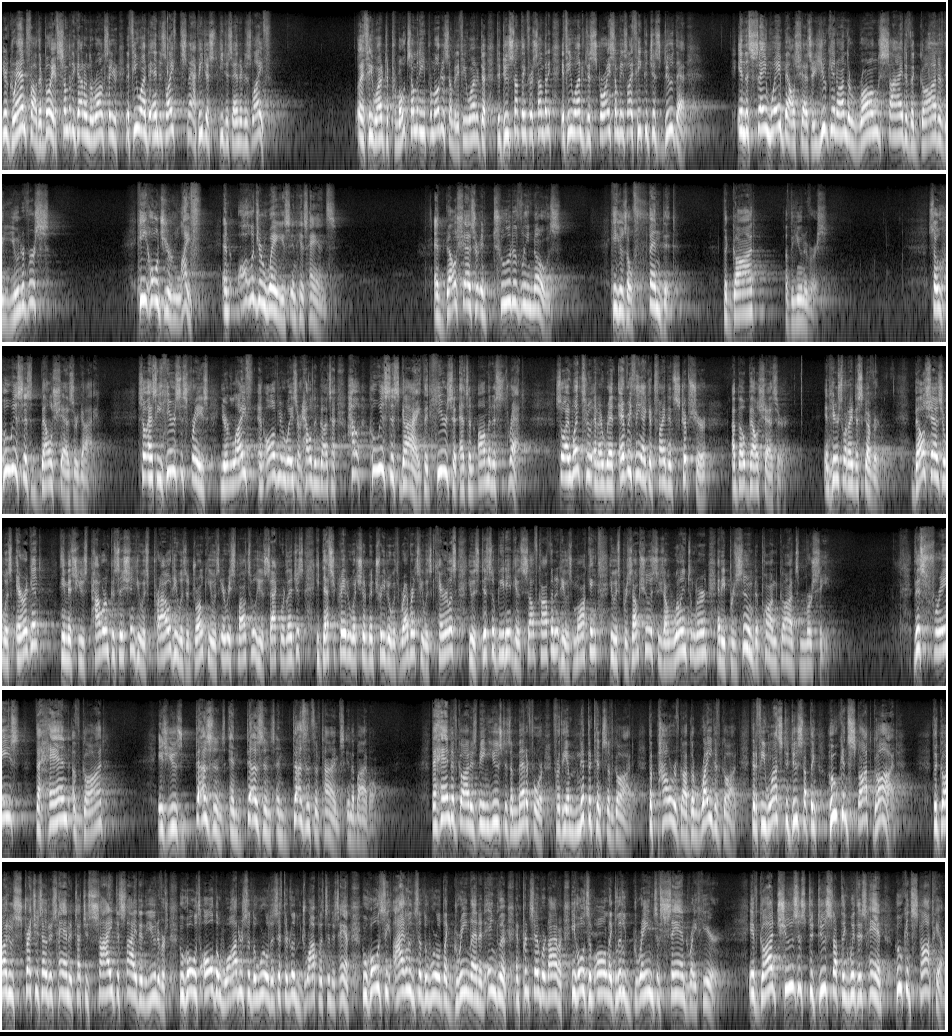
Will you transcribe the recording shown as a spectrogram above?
Your grandfather, boy, if somebody got on the wrong side, if he wanted to end his life, snap, he just, he just ended his life. If he wanted to promote somebody, he promoted somebody. If he wanted to, to do something for somebody, if he wanted to destroy somebody's life, he could just do that. In the same way, Belshazzar, you get on the wrong side of the God of the universe, he holds your life and all of your ways in his hands. And Belshazzar intuitively knows he has offended the God of the universe. So, who is this Belshazzar guy? So, as he hears this phrase, your life and all of your ways are held in God's hand, how, who is this guy that hears it as an ominous threat? So, I went through and I read everything I could find in Scripture about Belshazzar. And here's what I discovered Belshazzar was arrogant. He misused power and position. He was proud. He was a drunk. He was irresponsible. He was sacrilegious. He desecrated what should have been treated with reverence. He was careless. He was disobedient. He was self confident. He was mocking. He was presumptuous. He was unwilling to learn. And he presumed upon God's mercy. This phrase, the hand of God, is used dozens and dozens and dozens of times in the Bible. The hand of God is being used as a metaphor for the omnipotence of God, the power of God, the right of God. That if He wants to do something, who can stop God? The God who stretches out his hand and touches side to side in the universe, who holds all the waters of the world as if they're little droplets in his hand, who holds the islands of the world like Greenland and England and Prince Edward Island. He holds them all like little grains of sand right here. If God chooses to do something with his hand, who can stop him?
